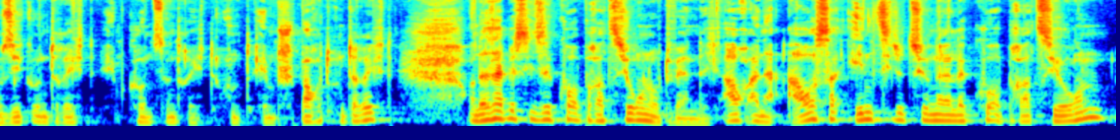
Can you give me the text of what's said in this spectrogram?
Musikunterricht, im Kunstunterricht und im Sportunterricht. Und deshalb ist diese Kooperation notwendig. Auch eine außerinstitutionelle Kooperation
